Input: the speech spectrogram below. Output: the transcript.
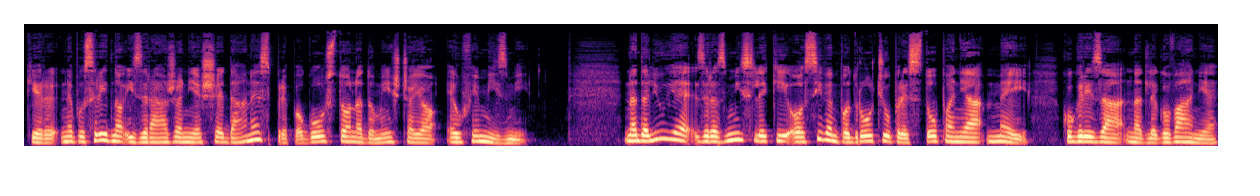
kjer neposredno izražanje še danes prepogosto nadomeščajo eufemizmi nadaljuje z razmisleki o sivem področju prestopanja mej, ko gre za nadlegovanje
